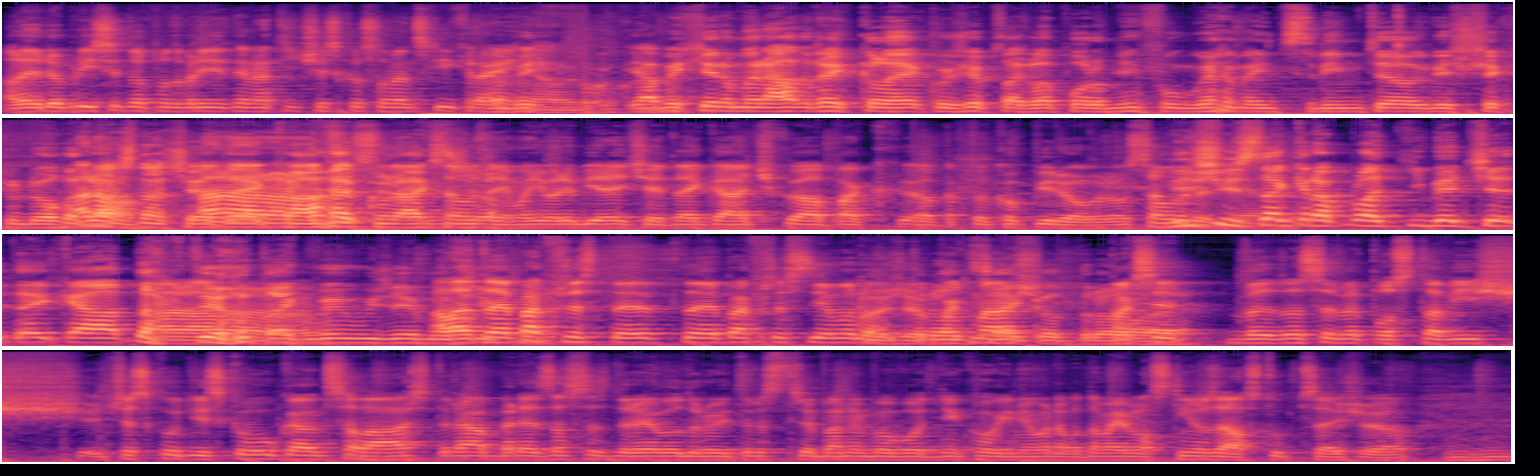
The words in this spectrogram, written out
ale je dobrý si to potvrdit i na té československé krajině. Já bych, já bych jenom rád řekl, jako, že takhle podobně funguje mainstream, tyjo, když všechno dohledáš na ČTK. Ano, ano, ano, nakonec, tak, samozřejmě, oni odebírají ČTK a pak, a pak to kopírou. No, samozřejmě. Když sakra platíme ČTK, tak, ano, tyjo, tak využijeme. Ale to je, pak přes, to, je, to je pak přesně ono, že pak, máš, pak si sebe postavíš českou tiskovou kancelář, která bere zase zdroje od Reuters třeba nebo od někoho jiného, nebo tam mají vlastního zástupce, že jo. Mm-hmm.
